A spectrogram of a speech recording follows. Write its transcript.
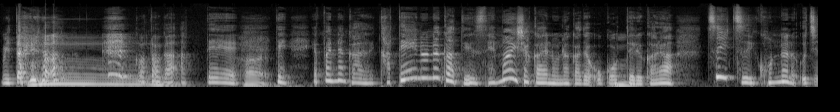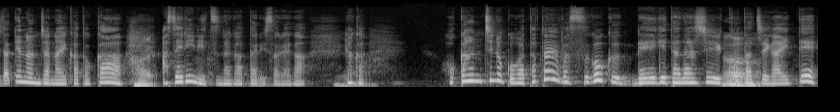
みたいななことがあって、はい。で、やっぱりなんか家庭の中っていう狭い社会の中で起こってるから、ついついこんなのうちだけなんじゃないかとか、はい。焦りにつながったり、それが。なんか、他んちの子が、例えばすごく礼儀正しい子たちがいて、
